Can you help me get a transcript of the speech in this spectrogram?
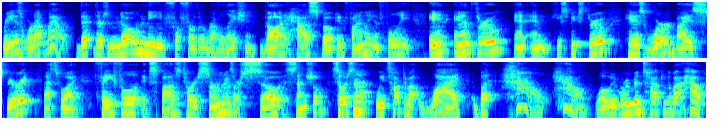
read His Word out loud. There's no need for further revelation. God has spoken finally and fully in and through, and and He speaks through His Word by His Spirit. That's why faithful expository sermons are so essential. So it's not, we talked about why, but how? How? Well, we, have been talking about how.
